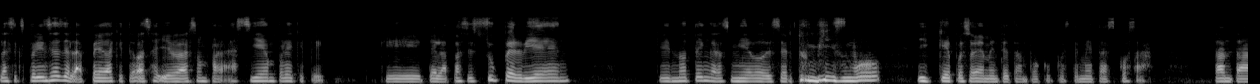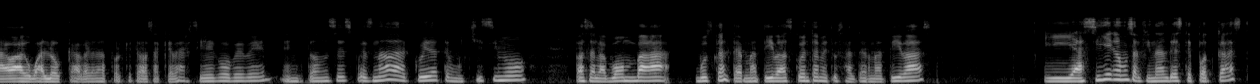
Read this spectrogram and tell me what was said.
las experiencias de la peda que te vas a llevar son para siempre, que te, que te la pases súper bien, que no tengas miedo de ser tú mismo y que pues obviamente tampoco pues te metas cosa tanta agua loca, ¿verdad? Porque te vas a quedar ciego, bebé. Entonces, pues nada, cuídate muchísimo, pasa la bomba, busca alternativas, cuéntame tus alternativas. Y así llegamos al final de este podcast.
